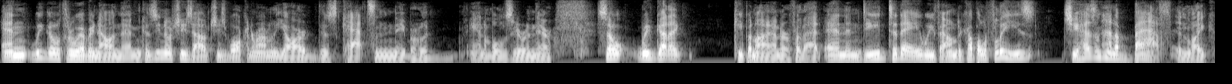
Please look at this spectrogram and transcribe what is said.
and we go through every now and then because you know she's out. She's walking around in the yard. There's cats and neighborhood animals here and there, so we've got to keep an eye on her for that. And indeed, today we found a couple of fleas. She hasn't had a bath in like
